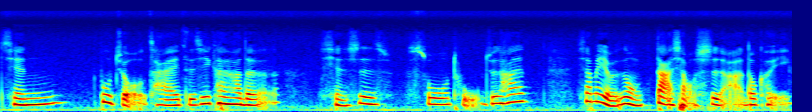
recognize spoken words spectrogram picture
前不久才仔细看它的显示缩图，就是它下面有那种大小事啊，都可以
